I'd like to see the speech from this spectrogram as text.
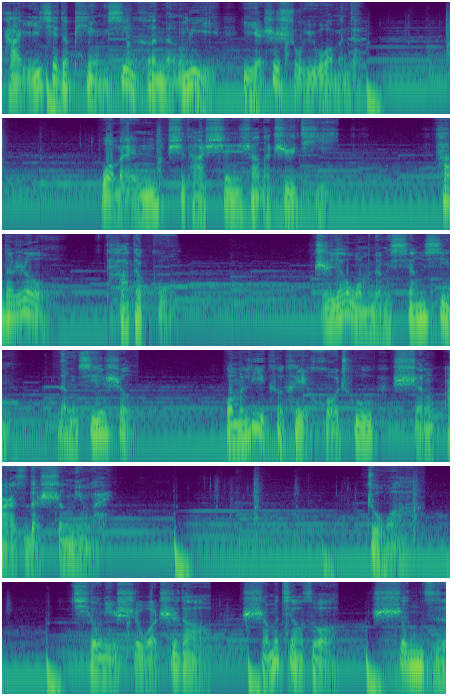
他一切的品性和能力也是属于我们的。我们是他身上的肢体，他的肉，他的骨。只要我们能相信，能接受，我们立刻可以活出神儿子的生命来。主啊，求你使我知道什么叫做身子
